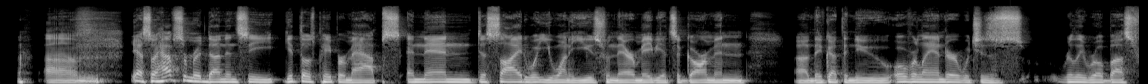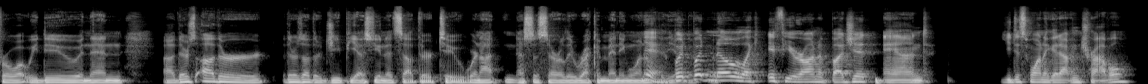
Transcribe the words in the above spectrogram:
um, Yeah, so have some redundancy, get those paper maps, and then decide what you want to use from there. Maybe it's a Garmin. Uh, they've got the new Overlander, which is really robust for what we do, and then uh, there's other there's other GPS units out there too. We're not necessarily recommending one. yeah, but other. but no, like if you're on a budget and you just want to get out and travel,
